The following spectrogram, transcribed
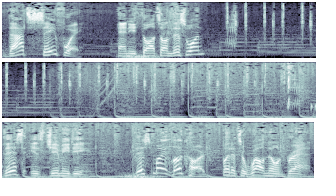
That's Safeway. Any thoughts on this one? This is Jimmy Dean. This might look hard, but it's a well known brand.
